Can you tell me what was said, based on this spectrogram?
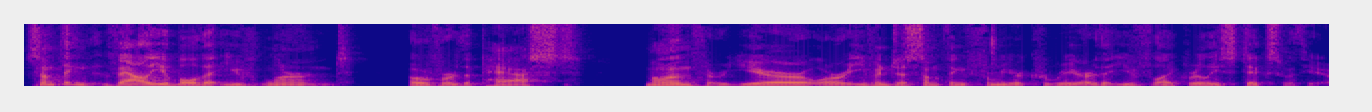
something valuable that you've learned over the past month or year or even just something from your career that you've like really sticks with you?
